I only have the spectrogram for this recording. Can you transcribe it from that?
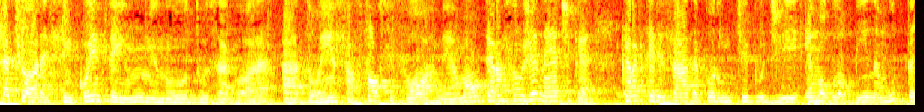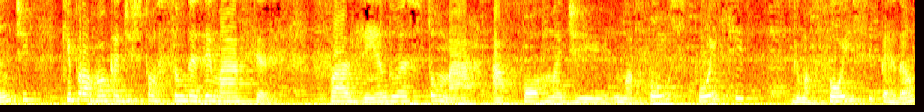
7 horas e 51 minutos agora. A doença falciforme é uma alteração genética caracterizada por um tipo de hemoglobina mutante que provoca distorção das hemácias, fazendo-as tomar a forma de uma foice, de uma foice, perdão,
